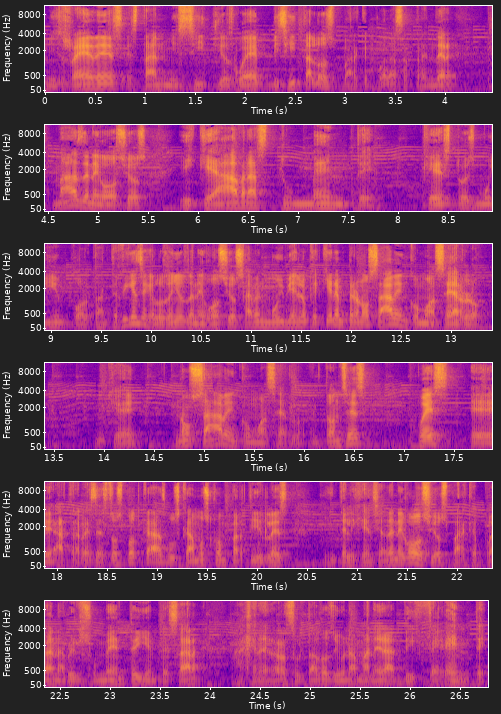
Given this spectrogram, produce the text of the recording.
mis redes, están mis sitios web. Visítalos para que puedas aprender más de negocios y que abras tu mente, que esto es muy importante. Fíjense que los dueños de negocios saben muy bien lo que quieren, pero no saben cómo hacerlo. No saben cómo hacerlo. Entonces, pues eh, a través de estos podcasts buscamos compartirles inteligencia de negocios para que puedan abrir su mente y empezar a generar resultados de una manera diferente.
